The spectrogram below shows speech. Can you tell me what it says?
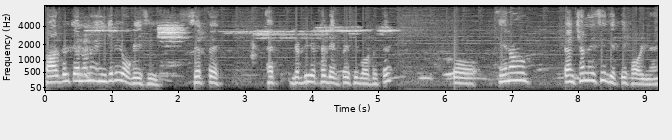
ਕਾਰਗਿਲ 'ਚ ਇਹਨਾਂ ਨੂੰ ਇੰਜਰੀ ਹੋ ਗਈ ਸੀ, ਸਿਰ ਤੇ। ਇੱਕ ਗੱਡੀ ਉੱਥੇ ਡਿੱਗ ਪਈ ਸੀ ਬਾਰਡਰ ਤੇ। ਤੋਂ ਇਹਨਾਂ ਨੂੰ ਪੈਨਸ਼ਨ ਨਹੀਂ ਸੀ ਦਿੱਤੀ ਫੌਜ ਨੇ।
